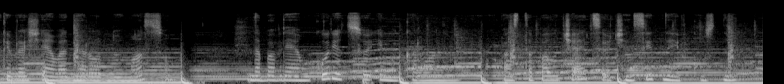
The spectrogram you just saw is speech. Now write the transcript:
превращаем в однородную массу. Добавляем курицу и макароны. Паста получается очень сытной и вкусной.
